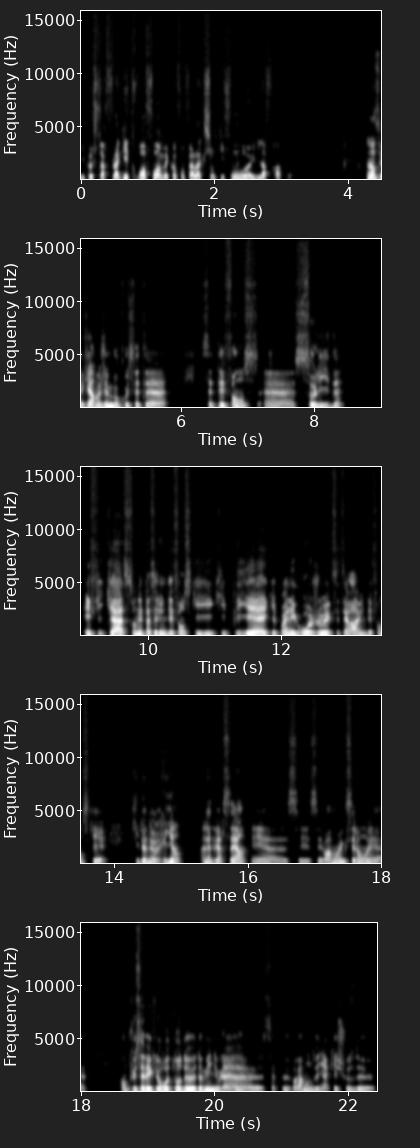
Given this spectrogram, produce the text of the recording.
ils peuvent se faire flaguer trois fois, mais quand il faut faire l'action qu'il faut, il la fera quoi. Non, c'est clair. Moi, j'aime beaucoup cette cette défense solide efficace. On est passé d'une défense qui, pliait, qui prenait des gros jeux, etc., à une défense qui, est, qui donne rien à l'adversaire. Et c'est vraiment excellent. Et en plus, avec le retour de Domenou, là, ça peut vraiment devenir quelque chose de,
